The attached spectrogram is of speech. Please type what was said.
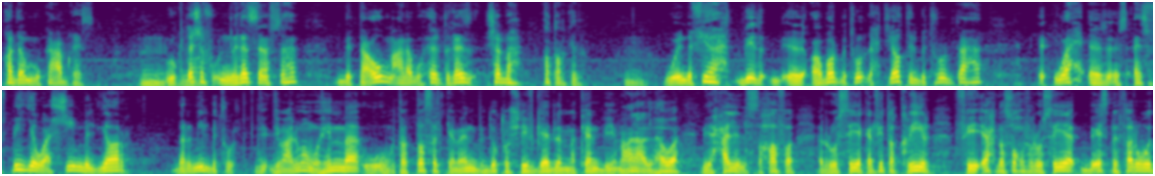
قدم مكعب غاز. واكتشفوا إن غزه نفسها بتعوم على بحيرة غاز شبه قطر كده. وإن فيها آبار بترول احتياطي البترول بتاعها آه، واحد آه، آسف 120 مليار برميل بترول. دي, دي معلومة مهمة وبتتصل كمان بالدكتور شريف جاد لما كان معانا على الهواء بيحلل الصحافة الروسية. كان في تقرير في إحدى الصحف الروسية باسم ثروة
